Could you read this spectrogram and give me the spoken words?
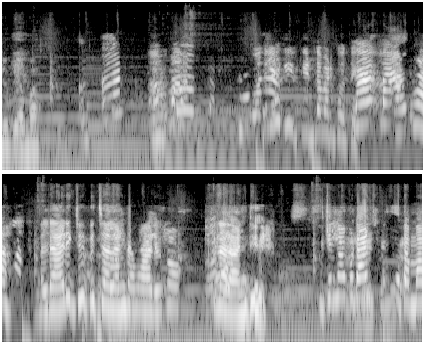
చూపి అమ్మా వాళ్ళ డాడీకి చూపించాలంట వాడు ఆంటీ చిన్నప్పుడు డాన్స్ మా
